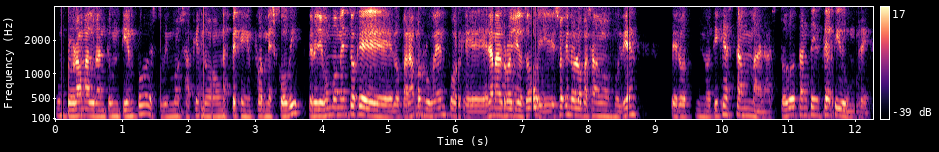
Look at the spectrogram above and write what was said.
un programa durante un tiempo, estuvimos haciendo una especie de informes COVID, pero llegó un momento que lo paramos, Rubén, porque era mal rollo todo y eso que no lo pasábamos muy bien pero noticias tan malas, todo tanta incertidumbre,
